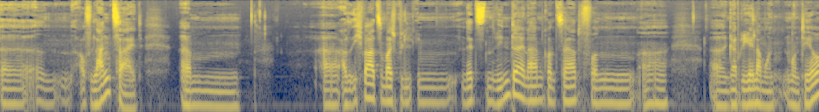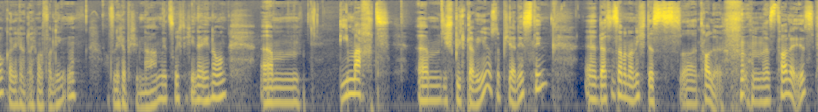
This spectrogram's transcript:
äh, auf Langzeit. Ähm, äh, also ich war zum Beispiel im letzten Winter in einem Konzert von äh, äh, Gabriela Mon Montero, kann ich ja gleich mal verlinken. Hoffentlich habe ich den Namen jetzt richtig in Erinnerung. Ähm, die macht, ähm, die spielt Klavier, ist eine Pianistin äh, das ist aber noch nicht das äh, Tolle. das Tolle ist,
